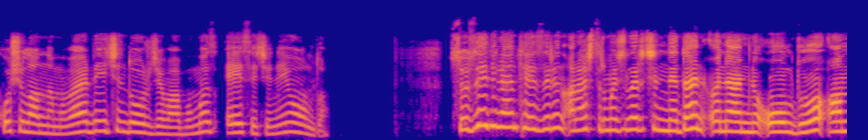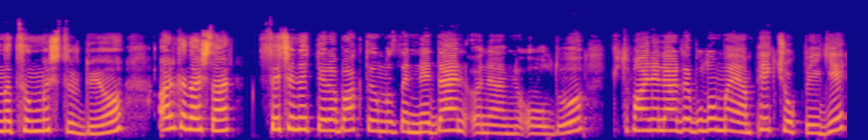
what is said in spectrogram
koşul anlamı verdiği için doğru cevabımız E seçeneği oldu. Sözü edilen tezlerin araştırmacılar için neden önemli olduğu anlatılmıştır diyor. Arkadaşlar Seçeneklere baktığımızda neden önemli olduğu, kütüphanelerde bulunmayan pek çok bilgi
